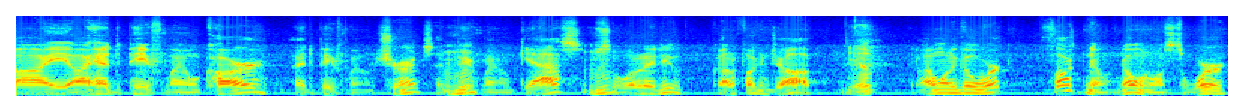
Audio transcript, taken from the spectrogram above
I, I had to pay for my own car, I had to pay for my own insurance, I had to Mm-hmm. pay for my own gas. So what did I do? Got a fucking job. Yep. Did I want to go work? Fuck no. No one wants to work.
